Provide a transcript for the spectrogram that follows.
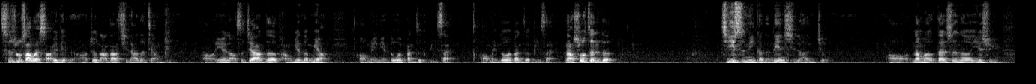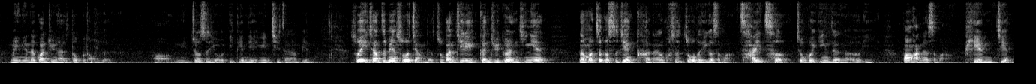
次数稍微少一点的啊，就拿到其他的奖品啊。因为老师家的旁边的庙哦，每年都会办这个比赛，哦，每年都会办这个比赛。那说真的，即使你可能练习了很久，哦，那么但是呢，也许每年的冠军还是都不同人，哦，你就是有一点点运气在那边。所以像这边所讲的主观几率，根据个人经验，那么这个事件可能是做的一个什么猜测，就会因人而异，包含了什么偏见，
